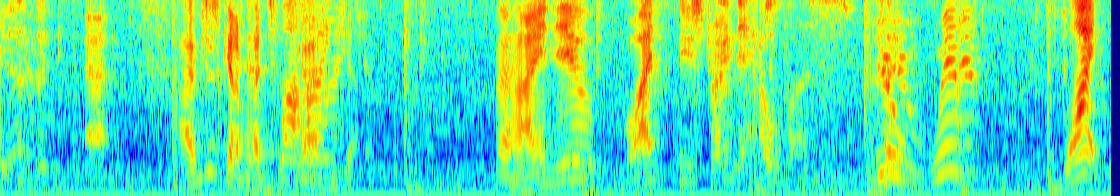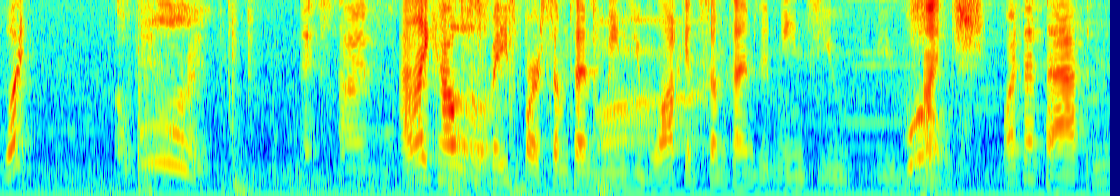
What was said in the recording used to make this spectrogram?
He is a cat. I'm just gonna punch this guy. Behind you? What? He's trying to help us. You wimp! Why? What? Okay, alright. Next time... We'll I like how Oh. spacebar sometimes means you block and sometimes it means you you Whoa. punch. What just happened?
